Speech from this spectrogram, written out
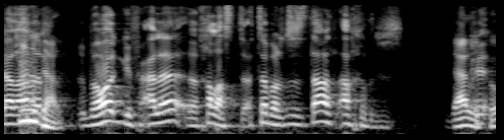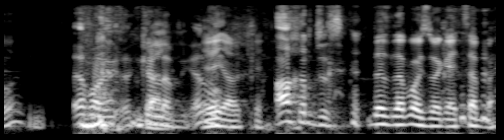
قال أنا قال؟ بوقف على خلاص تعتبر الجزء الثالث آخر جزء. قال لك هو؟ هو كلمني. اي أوكي. آخر جزء. دز ذا فويس وقاعد يتسبح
